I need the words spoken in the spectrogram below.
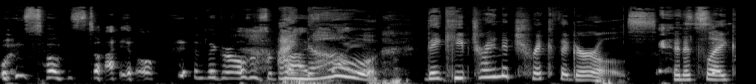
in some style, and the girls are surprised. I know. They keep trying to trick the girls. And it's like,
